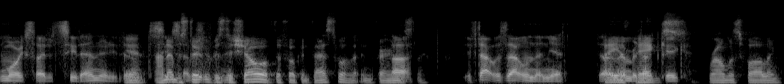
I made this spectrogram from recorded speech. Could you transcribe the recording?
more excited to see them really than yeah, to and see it was the, it was the show of the fucking festival. In fairness, like, If that was that one, then yeah, I Bay remember that Pigs, gig. Rome was falling.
